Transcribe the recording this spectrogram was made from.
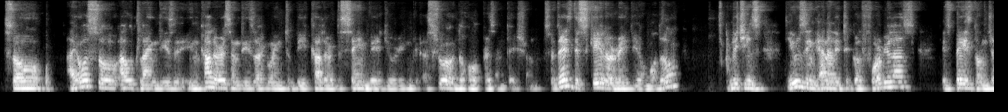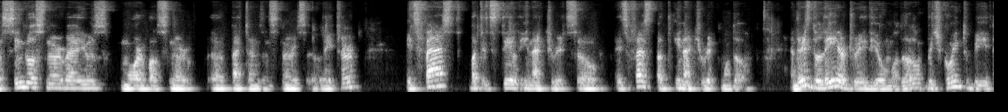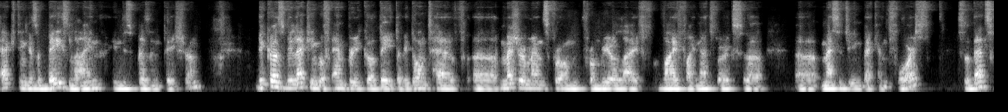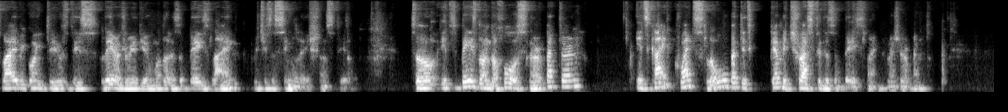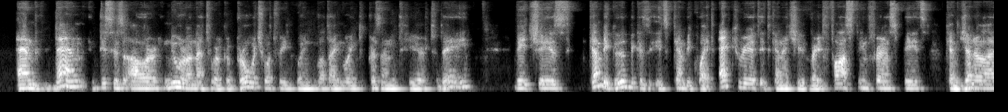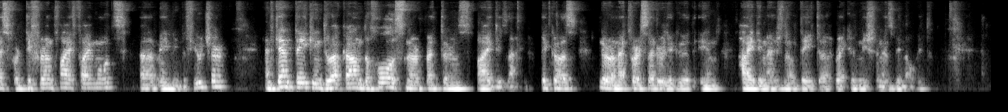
So I also outlined these in colors, and these are going to be colored the same way during throughout the whole presentation. So there's the scalar radio model, which is using analytical formulas. It's based on just single SNR values, more about uh, patterns and SNRs later. It's fast, but it's still inaccurate. So it's a fast but inaccurate model. And there is the layered radio model, which is going to be acting as a baseline in this presentation because we're lacking of empirical data, we don't have uh, measurements from, from real life Wi-Fi networks uh, uh, messaging back and forth. So that's why we're going to use this layered radio model as a baseline, which is a simulation still. So it's based on the whole SNR pattern. It's quite, quite slow, but it can be trusted as a baseline measurement. And then this is our neural network approach, what, we going, what I'm going to present here today which is can be good because it can be quite accurate, it can achieve very fast inference speeds, can generalize for different Wi-Fi modes, uh, maybe in the future, and can take into account the whole SNR patterns by design, because neural networks are really good in high-dimensional data recognition as we know it.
